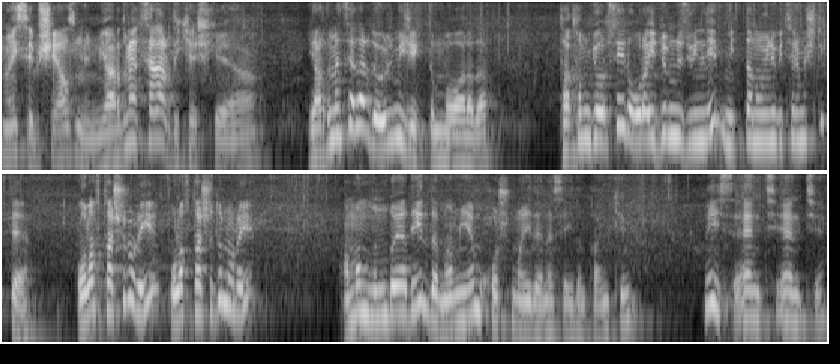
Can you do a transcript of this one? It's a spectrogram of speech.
Neyse bir şey yazmayayım. Yardım etselerdi keşke ya. Yardım etseler de ölmeyecektim bu arada. Takım görseydi orayı dümdüz winleyip midden oyunu bitirmiştik de. Olaf taşır orayı. Olaf taşıdın orayı. Ama Mundo'ya değil de Nami'ye mi koşmayı deneseydin kankim? Neyse enti enti.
